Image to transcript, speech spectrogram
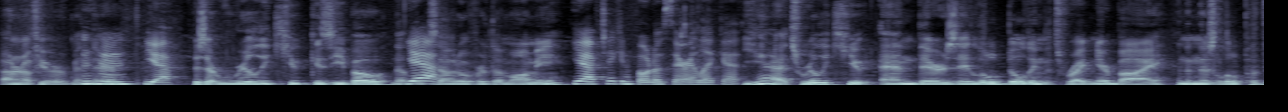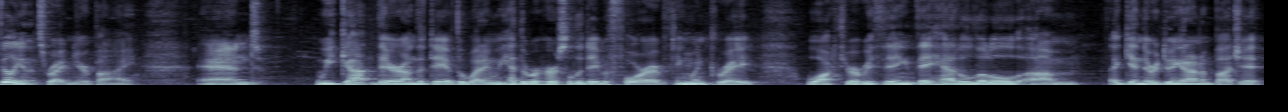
I don't know if you've ever been there. Yeah. There's that really cute gazebo that Yeah. looks out over the Maumee. Yeah, I've taken photos there. I like it. Yeah, it's really cute. And there's a little building that's right nearby, and then there's a little pavilion that's right nearby. And we got there on the day of the wedding. We had the rehearsal the day before. Everything went great. Walked through everything. They had a little, um, again, they were doing it on a budget.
